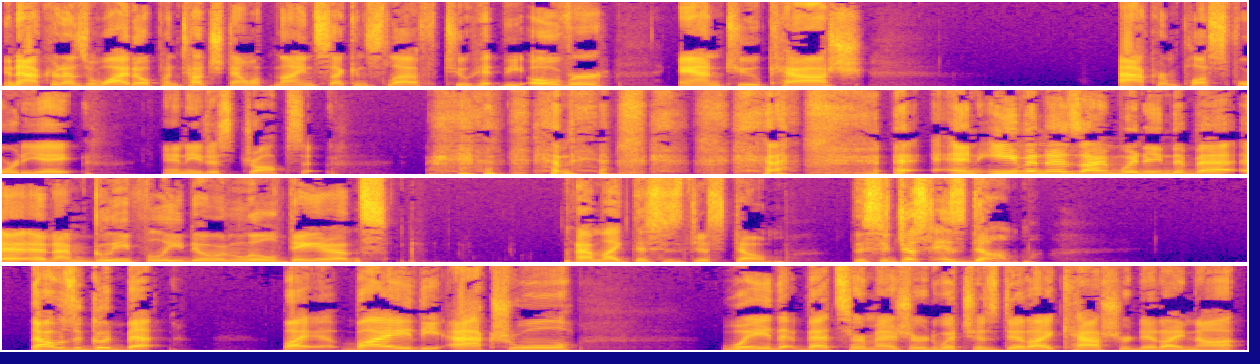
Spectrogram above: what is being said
And Akron has a wide open touchdown with nine seconds left to hit the over and to cash Akron plus 48. And he just drops it. and even as I'm winning the bet and I'm gleefully doing a little dance, I'm like, this is just dumb. This is just is dumb. That was a good bet. By by the actual way that bets are measured, which is did I cash or did I not,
